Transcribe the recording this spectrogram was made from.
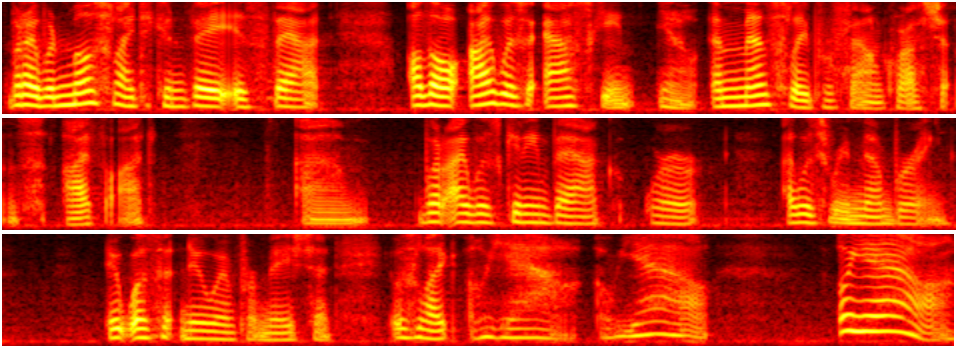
what I would most like to convey is that although I was asking, you know, immensely profound questions, I thought, um, what I was getting back were, I was remembering. It wasn't new information. It was like, oh yeah, oh yeah, oh yeah.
